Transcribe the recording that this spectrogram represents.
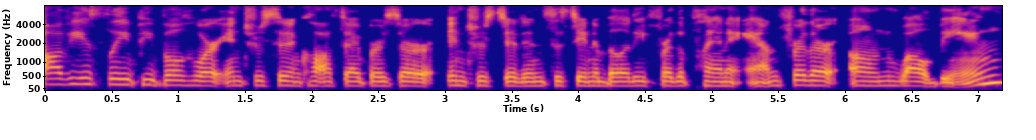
obviously people who are interested in cloth diapers are interested in sustainability for the planet and for their own well-being.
